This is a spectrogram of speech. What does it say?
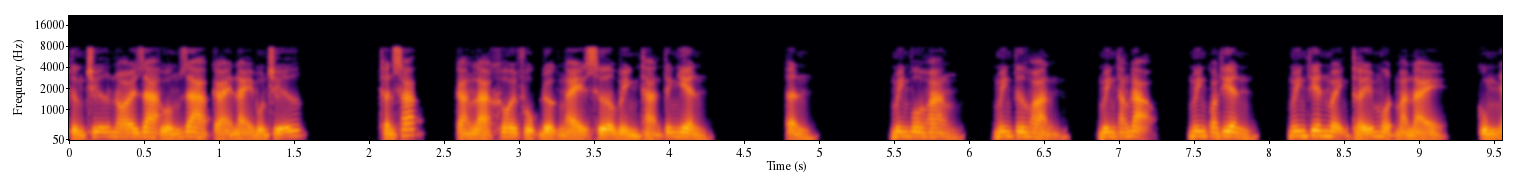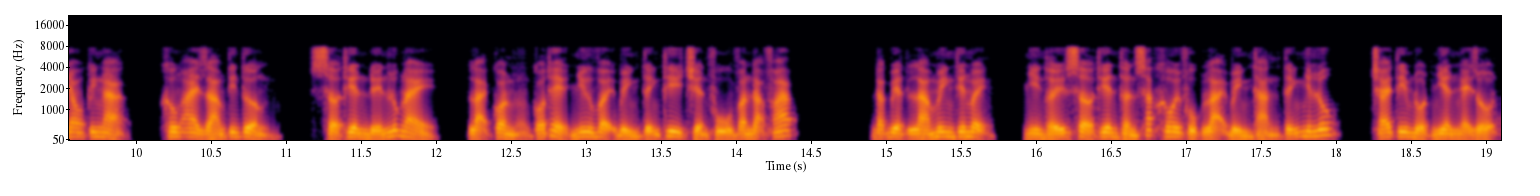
từng chữ nói ra uống ra cái này bốn chữ. Thân sắc, càng là khôi phục được ngày xưa bình thản tất nhiên. Ân. Minh vô hoang, minh tư hoàn, minh thắng đạo, minh quan thiên, minh thiên mệnh thấy một màn này, cùng nhau kinh ngạc, không ai dám tin tưởng sở thiên đến lúc này, lại còn có thể như vậy bình tĩnh thi triển phù văn đạo pháp. Đặc biệt là minh thiên mệnh, nhìn thấy sở thiên thần sắc khôi phục lại bình thản tĩnh như lúc, trái tim đột nhiên nhảy rộn.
